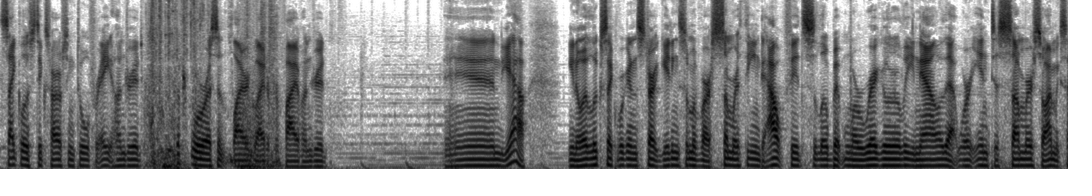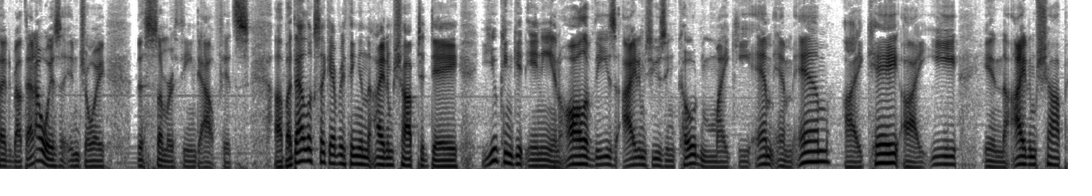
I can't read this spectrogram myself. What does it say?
Cyclo Sticks Harvesting Tool for 800, the Fluorescent Flyer Glider for 500. And yeah, you know, it looks like we're going to start getting some of our summer themed outfits a little bit more regularly now that we're into summer. So I'm excited about that. I always enjoy the summer themed outfits. Uh, but that looks like everything in the item shop today. You can get any and all of these items using code Mikey M M M I K I E in the item shop,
